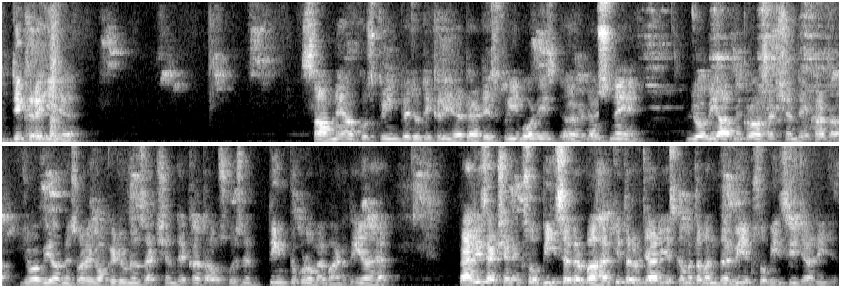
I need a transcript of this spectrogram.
दिख रही है। सामने आपको स्क्रीन पे जो दिख रही है दैट इज़ फ्री बॉडी उसने जो अभी आपने क्रॉस सेक्शन देखा था, जो अभी आपने सॉरी लॉन्गिट्यूडनल सेक्शन देखा था, उसको इसने तीन टुकड़ों में बांट दिया है। पहली सेक्शन 120 अगर बाहर की तरफ़ जा रही है, इसका मतलब अंदर भी 120 ही जा रही है।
